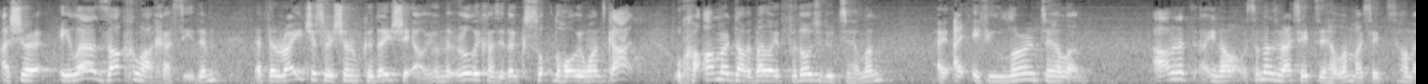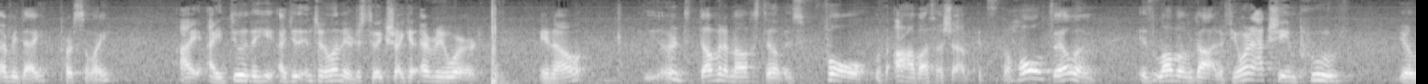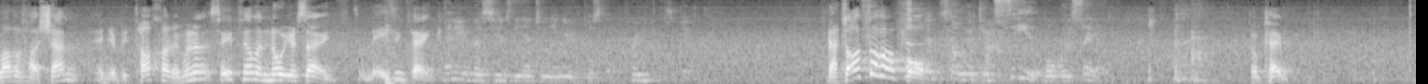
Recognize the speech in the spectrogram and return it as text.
Asher Zachu HaChasidim, that the righteous Rishonim Kadosh Elyon, the early Chasidim, the holy ones got. Ucha Amar David. By the way, for those who do Tehillim, I, I, if you learn Tehillim, I'm not, you know, sometimes when I say Tehillim, I say Tehillim every day, personally. I, I do the I do the interlinear just to make sure I get every word. You know, learn David HaMelech's Tehillim is full with Ahavas Hashem. It's the whole Tehillim is love of God. If you want to actually improve your love of Hashem and your bitachon. I'm going to say it to him and know what you're saying. It's an amazing thing. Many of us use the interlinear because the print is bigger. That's also helpful. so we can see it when we say it. Okay.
